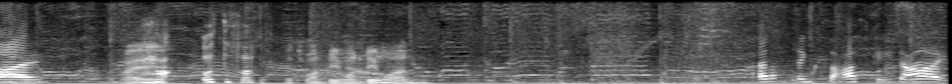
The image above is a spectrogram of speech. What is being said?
Bye. wait. What the fuck? It's 1v1v1. I don't think Sasuke died.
